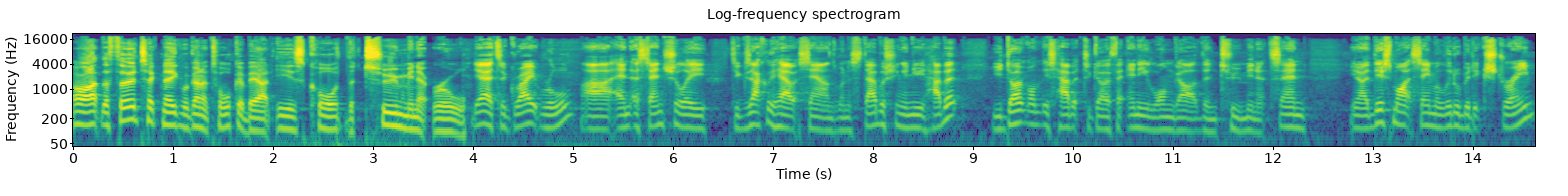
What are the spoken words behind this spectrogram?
All right, the third technique we're going to talk about is called the two minute rule. Yeah, it's a great rule, uh, and essentially, it's exactly how it sounds. When establishing a new habit, you don't want this habit to go for any longer than two minutes. And, you know, this might seem a little bit extreme,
